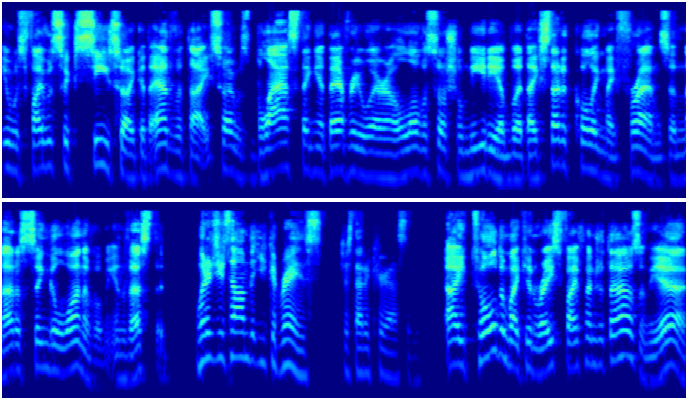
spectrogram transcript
it was 506c so i could advertise so i was blasting it everywhere all over social media but i started calling my friends and not a single one of them invested what did you tell them that you could raise just out of curiosity i told them i can raise 500000 yeah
